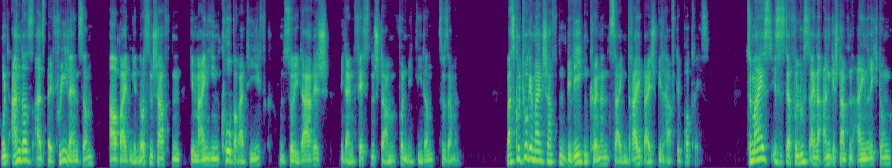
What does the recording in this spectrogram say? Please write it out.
Und anders als bei Freelancern arbeiten Genossenschaften gemeinhin kooperativ und solidarisch mit einem festen Stamm von Mitgliedern zusammen. Was Kulturgemeinschaften bewegen können, zeigen drei beispielhafte Porträts. Zumeist ist es der Verlust einer angestammten Einrichtung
